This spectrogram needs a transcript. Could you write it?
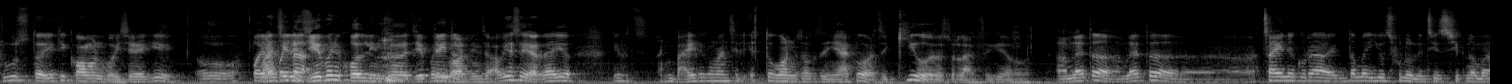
टुल्स त यति कमन भइसक्यो कि। मान्छेले जे पनि खोलिदिन्छ जे पनि। गरिदिन्छ। अब यसो हेर्दा यो यो अनि बाहिरको मान्छेले यस्तो गर्नु सक्छ यहाँकोहरू चाहिँ के हो जस्तो लाग्छ कि अब? हामीलाई त हामीलाई त चाहिने कुरा एकदमै युजफुल हुने चिज सिक्नमा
